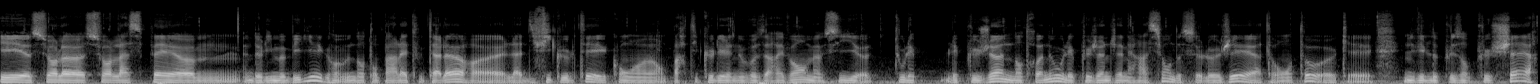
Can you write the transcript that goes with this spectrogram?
Et sur le sur l'aspect euh, de l'immobilier dont on parlait tout à l'heure, euh, la difficulté qu'ont euh, en particulier les nouveaux arrivants, mais aussi tous les, les plus jeunes d'entre nous, les plus jeunes générations, de se loger à Toronto, qui est une ville de plus en plus chère.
